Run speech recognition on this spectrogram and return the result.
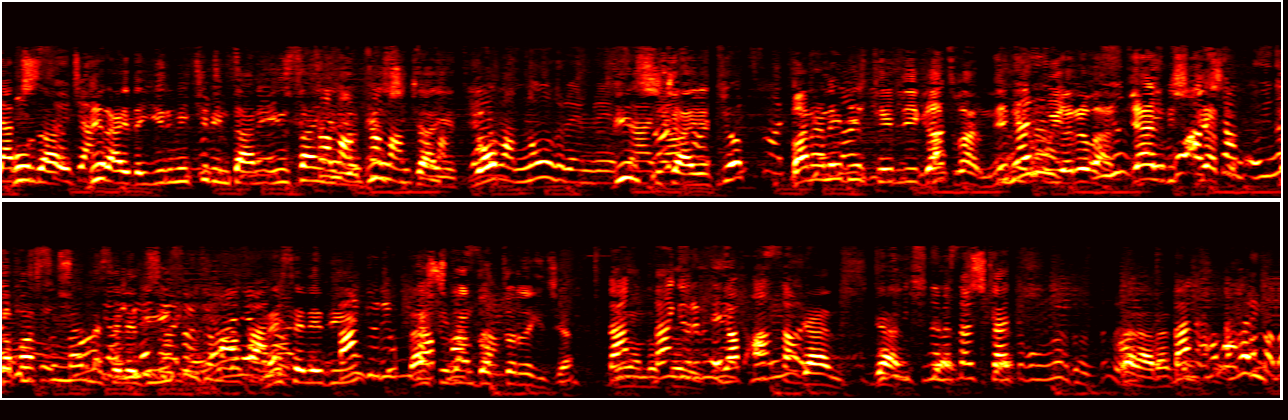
Ya bir şey burada söyleyeceğim. bir ayda 22 bin tane insan Tamam geliyor. Bir tamam şikayet tamam. yok. Tamam ne olur Emre'ye Bir sakin. şikayet yok. Bana ne bir tebligat var, ne bir Yarın uyarı var. oyun- Gelmiş bu tiyatro. akşam oyuna Kapatsınlar gidecek. Mesele yani değil. söyleyeceğim hanımefendi. Mesele değil. Ben görevimi Ben şuradan yapmazsam- doktora gideceğim. Ben, Şuradan ben doktora görevimi gideceğim. yapmazsam Gelmiş, bunun gelmiş, içinde mesela gelmiş, şikayette bulunurdunuz değil mi? Beraber ben her ihbarı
